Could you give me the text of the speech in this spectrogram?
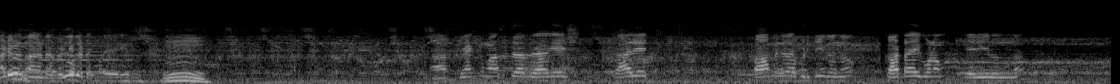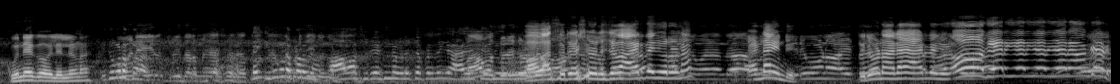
അടിപൊളി സാധനം വെള്ളിക്കട്ട. സ്നാക്ക് മാസ്റ്റർ രാകേഷ് കാരേറ്റ് പാമ്പിനെ പിടിച്ചിരിക്കുന്നു. ഗുണം ഏരിയയിൽ നിന്ന്. സുരേഷ് വിളിച്ചത് ആയിരത്തി അഞ്ഞൂറാണ്? രണ്ടായിരം. തിരുവോണമല ആയിരത്തി അഞ്ഞൂറ്. ഓ കേറി കേറി കേറി കേറി അവൻ കേറി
